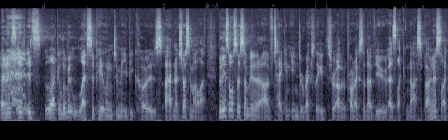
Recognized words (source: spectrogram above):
and it's it, it's like a little bit less appealing to me because I have no stress in my life. But it's also something that I've taken indirectly through other products that I view as like a nice bonus. Like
